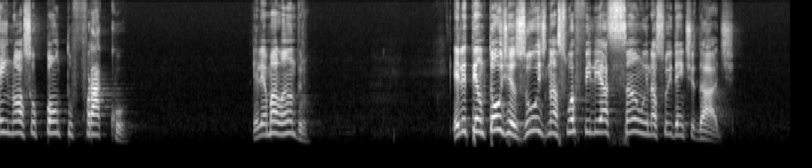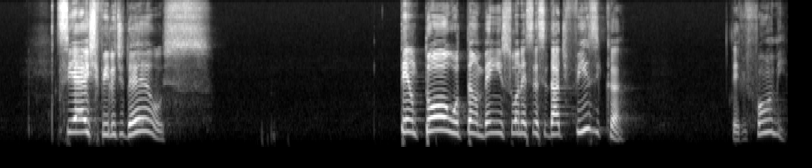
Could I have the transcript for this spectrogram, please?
em nosso ponto fraco. Ele é malandro. Ele tentou Jesus na sua filiação e na sua identidade. Se és filho de Deus, tentou-o também em sua necessidade física. Teve fome.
